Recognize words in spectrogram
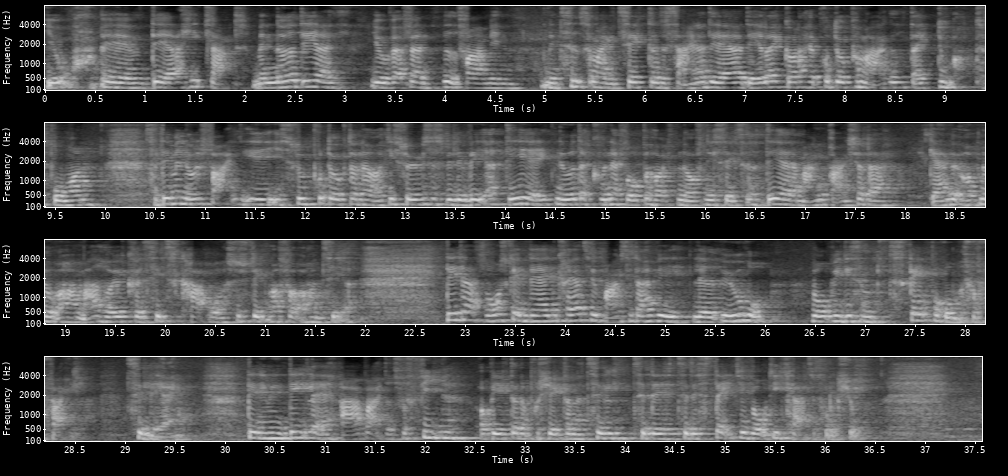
Jo, øh, det er der helt klart. Men noget af det, jeg jo i hvert fald ved fra min, min tid som arkitekt og designer, det er, at det er heller ikke godt at have et produkt på markedet, der ikke dur til brugeren. Så det med nulfejl i, i slutprodukterne og de services, vi leverer, det er ikke noget, der kun er forbeholdt den offentlige sektor. Det er der mange brancher, der gerne vil opnå og har meget høje kvalitetskrav og systemer for at håndtere. Det, der er forskellen, det er, at i den kreative branche, der har vi lavet øverum, hvor vi ligesom skaber rummet for fejl til læring. Det er nemlig en del af arbejdet for fine objekterne og projekterne til, til, det, til det stadie, hvor de er klar til produktion.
